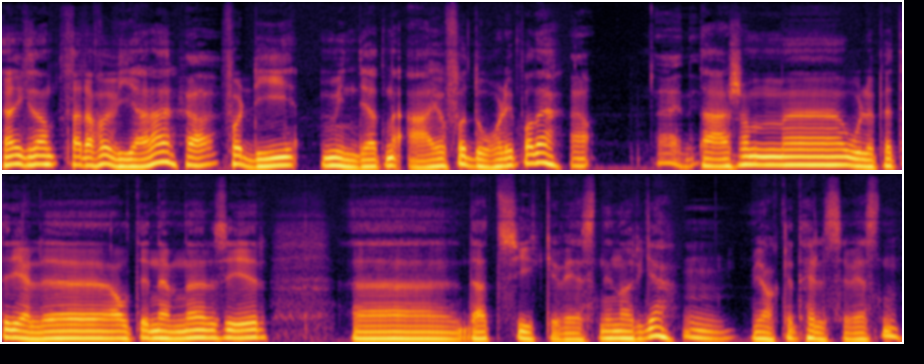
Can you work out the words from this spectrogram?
Ja, ikke sant? Det er derfor vi er her. Ja, Fordi myndighetene er jo for dårlige på det. ja. Er. Det er som eh, Ole Petter Gjelle alltid nevner, sier. eh, det er et sykevesen i Norge. Mm. Vi har ikke et helsevesen.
